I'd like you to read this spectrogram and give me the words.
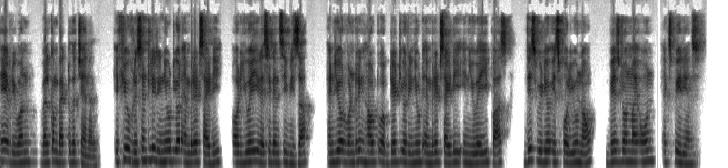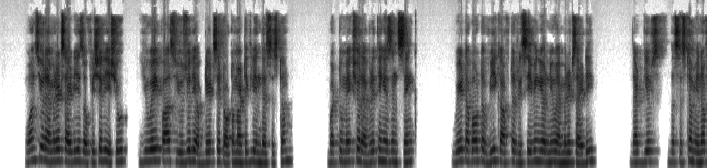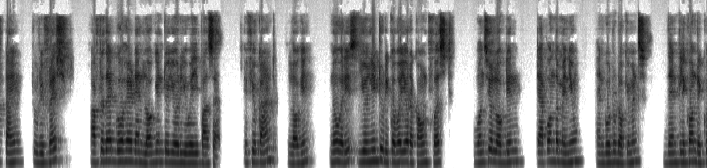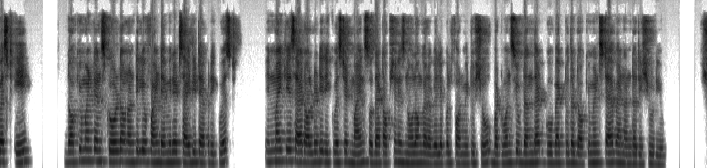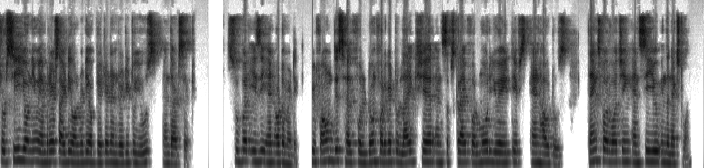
Hey everyone, welcome back to the channel. If you've recently renewed your Emirates ID or UAE residency visa and you're wondering how to update your renewed Emirates ID in UAE Pass, this video is for you now based on my own experience. Once your Emirates ID is officially issued, UAE Pass usually updates it automatically in their system. But to make sure everything is in sync, wait about a week after receiving your new Emirates ID. That gives the system enough time to refresh after that, go ahead and log into your UAE Pass app. If you can't log in, no worries, you'll need to recover your account first. Once you're logged in, tap on the menu and go to Documents. Then click on Request A, Document and scroll down until you find Emirates ID tap Request. In my case, I had already requested mine, so that option is no longer available for me to show. But once you've done that, go back to the Documents tab and under Issued You should see your new Emirates ID already updated and ready to use and that's it. Super easy and automatic. If you found this helpful, don't forget to like, share and subscribe for more UAE tips and how-tos. Thanks for watching and see you in the next one.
